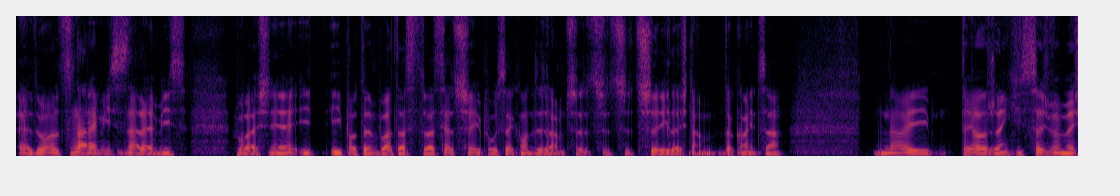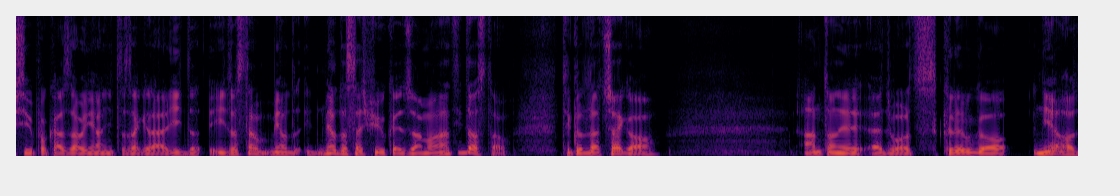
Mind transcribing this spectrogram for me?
Edwards. Na I- remis. Na remis, właśnie. I, i potem była ta sytuacja 3,5 sekundy tam, czy, czy, czy, czy ileś tam do końca. No i Taylor Jenkins coś wymyślił, pokazał i oni to zagrali. Do, I dostał, miał, miał dostać piłkę Jamorant i dostał. Tylko dlaczego Anthony Edwards krył go nie od,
